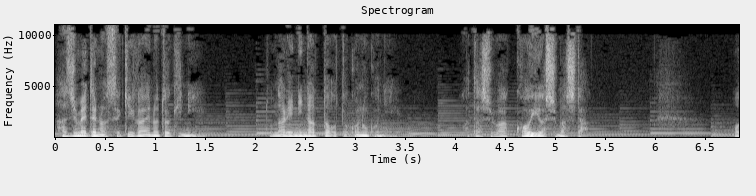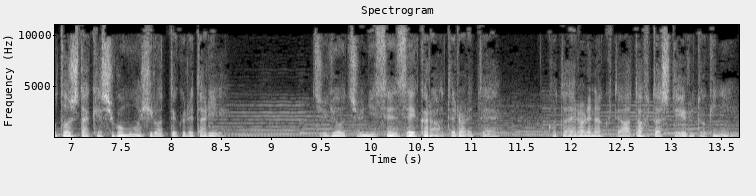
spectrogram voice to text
初めての席替えの時に、隣になった男の子に、私は恋をしました。落とした消しゴムを拾ってくれたり、授業中に先生から当てられて、答えられなくてあたふたしている時に、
